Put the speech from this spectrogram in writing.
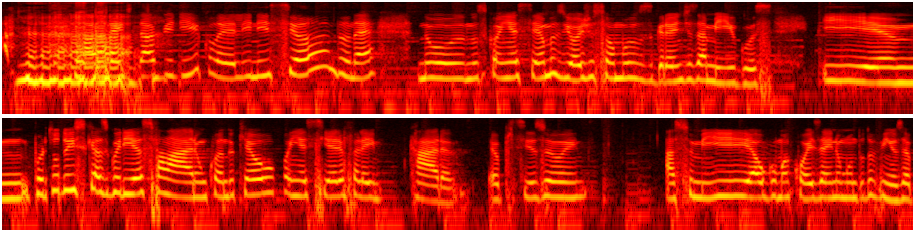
na frente da vinícola, ele iniciando, né? No, nos conhecemos e hoje somos grandes amigos. E um, por tudo isso que as gurias falaram, quando que eu conheci ele, eu falei, cara, eu preciso assumir alguma coisa aí no mundo do vinhos, eu,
